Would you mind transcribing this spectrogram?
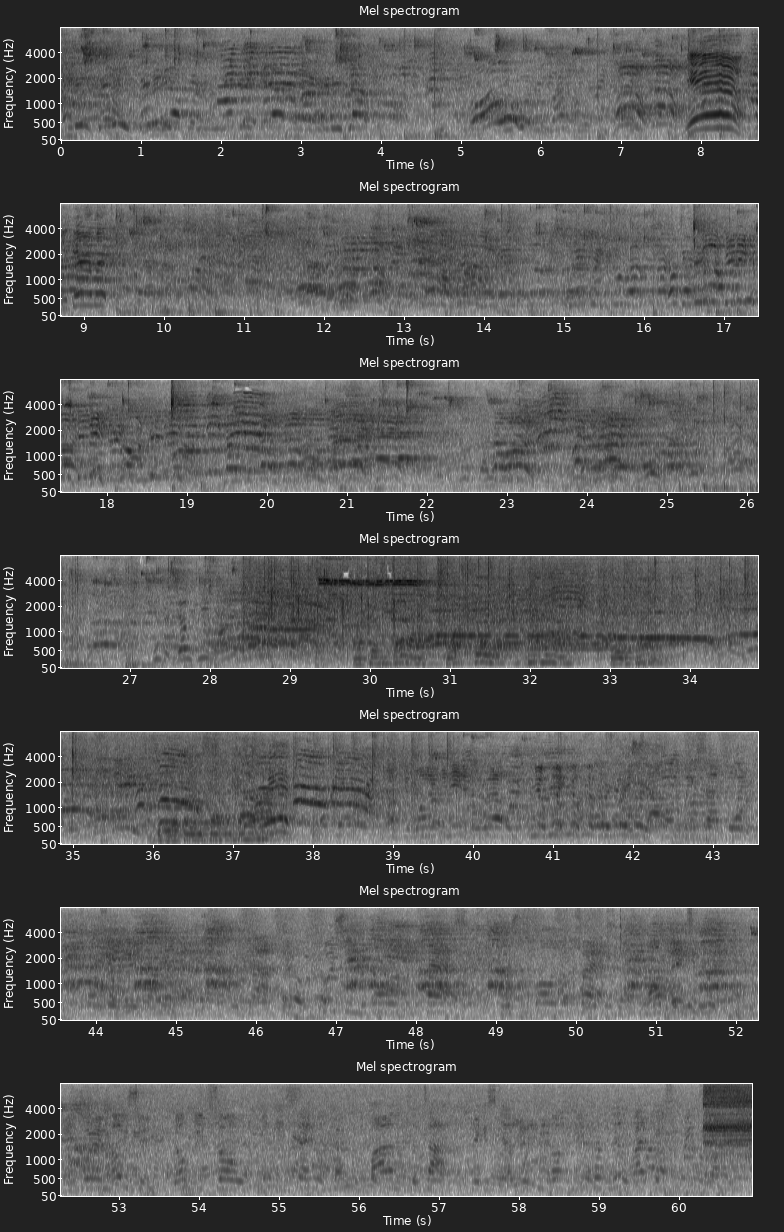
KB, KB, KB, get up here. KB, get up here. KB, jump. Oh! Yeah. Take care of it. Go, KB. Come on, TV! Come on, TV! Come on, TV! Go, go, go! Go hard! He's a dope people. Offensive foul, two, timeout, Bruce Green. This will be a 30 second timeout. Up to one if you need it, but we're out. Yo, yo, yo, yo, yo, yo, yo. Good job. We're pushing the ball with the pass. Pushing the ball with the pass. Offensively, if we're in motion, don't get so set on coming from the bottom to the top. Take a step or two up you come middle right across the free throw line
